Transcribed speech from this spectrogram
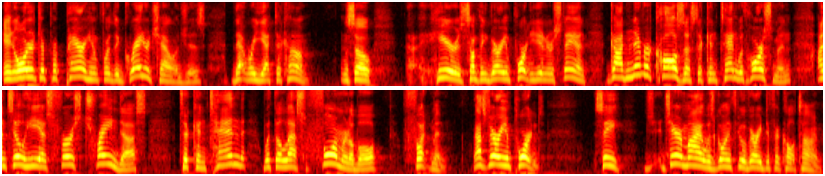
in order to prepare him for the greater challenges that were yet to come. And so, uh, here is something very important you understand. God never calls us to contend with horsemen until He has first trained us to contend with the less formidable footmen. That's very important. See, J- Jeremiah was going through a very difficult time.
